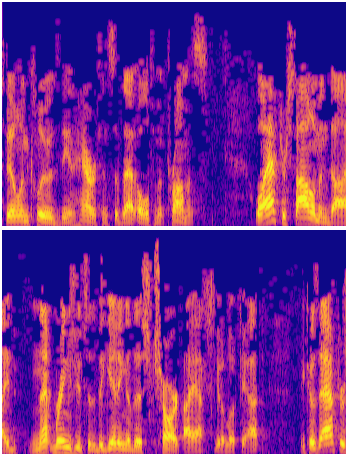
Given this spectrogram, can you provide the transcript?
still includes the inheritance of that ultimate promise. Well, after Solomon died, and that brings you to the beginning of this chart I asked you to look at, because after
